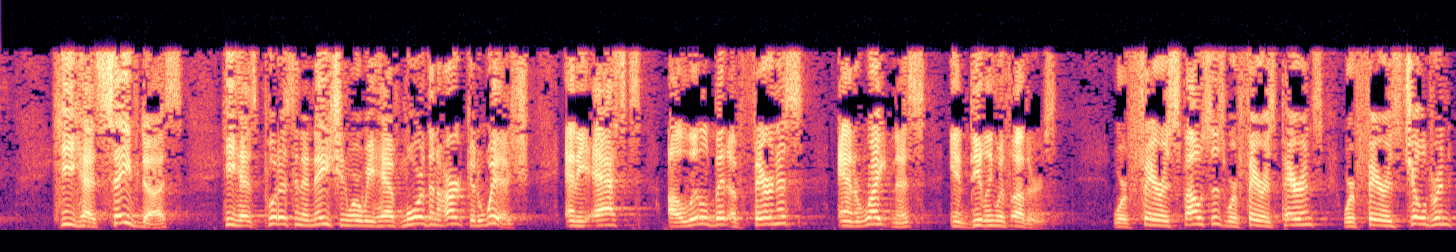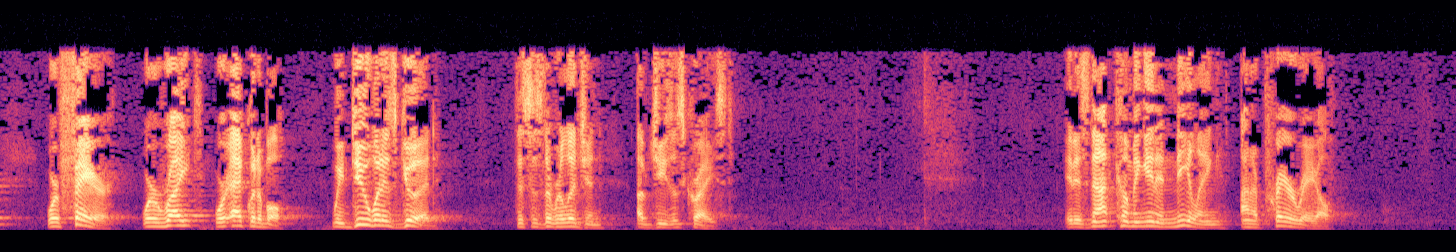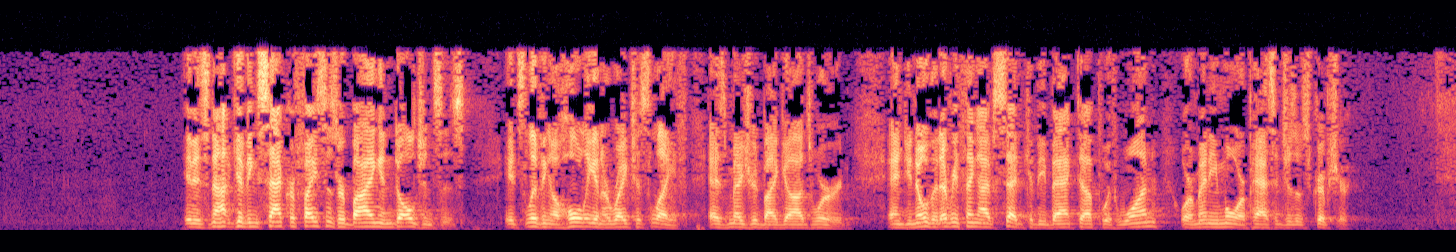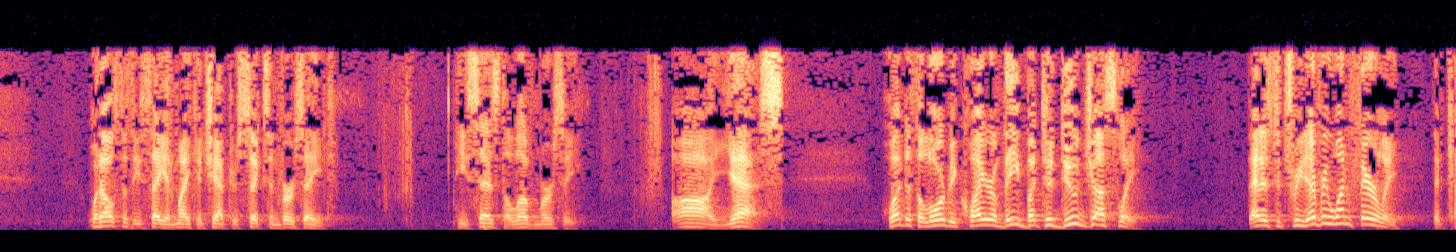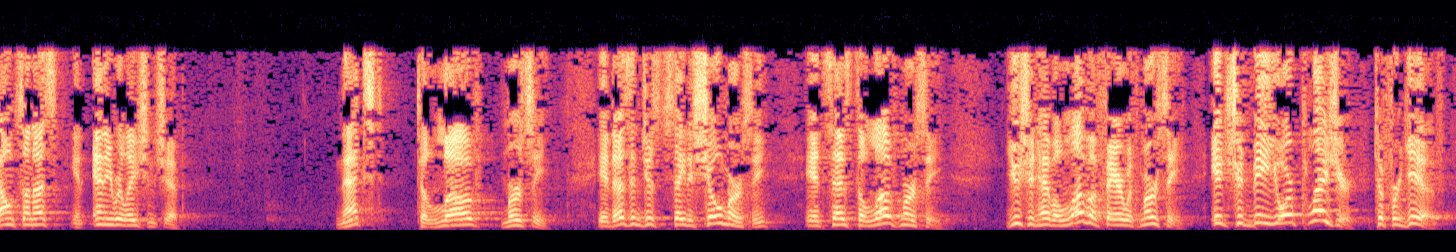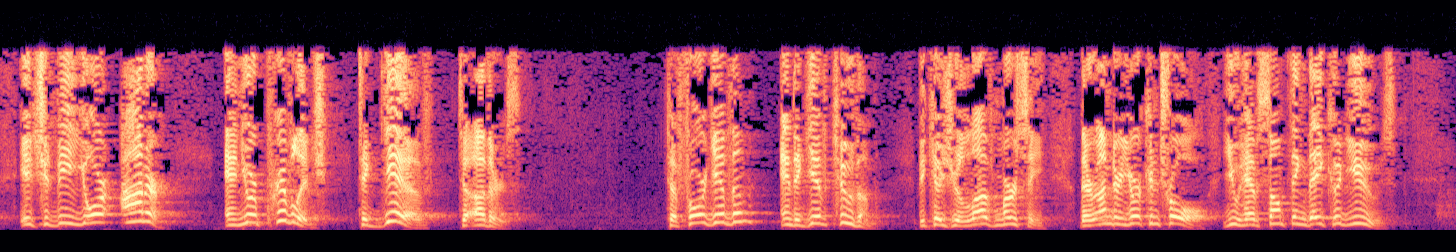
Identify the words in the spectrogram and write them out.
He has saved us. He has put us in a nation where we have more than heart could wish, and He asks a little bit of fairness and rightness in dealing with others. We're fair as spouses, we're fair as parents, we're fair as children, we're fair, we're right, we're equitable. We do what is good. This is the religion of Jesus Christ. It is not coming in and kneeling on a prayer rail. It is not giving sacrifices or buying indulgences. It's living a holy and a righteous life as measured by God's Word. And you know that everything I've said could be backed up with one or many more passages of Scripture. What else does he say in Micah chapter 6 and verse 8? He says to love mercy. Ah, yes. What doth the Lord require of thee but to do justly? That is to treat everyone fairly that counts on us in any relationship. Next, to love mercy. It doesn't just say to show mercy. It says to love mercy. You should have a love affair with mercy. It should be your pleasure to forgive. It should be your honor and your privilege to give to others. To forgive them and to give to them. Because you love mercy. They're under your control. You have something they could use.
